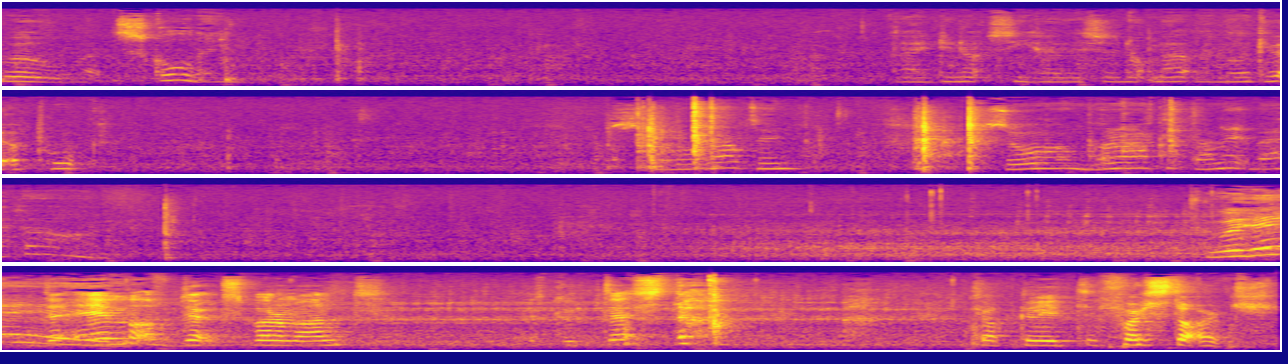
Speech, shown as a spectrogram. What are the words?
Whoa, that's scalding. I do not see how this is not melting. I'll give it a poke. Still melting. So I'm gonna have to turn it back on. Woohoo! The aim of the experiment is to test the chocolate for starch.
